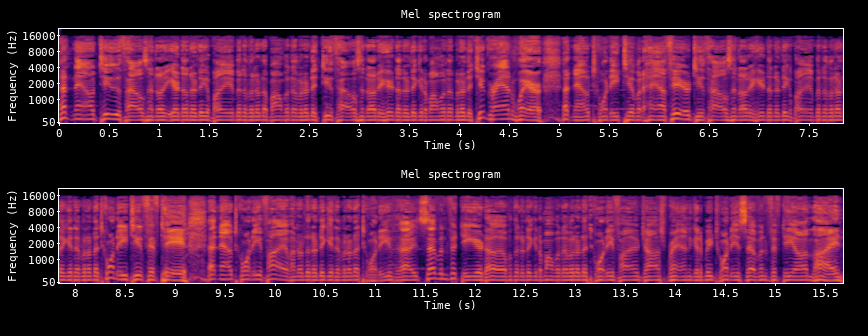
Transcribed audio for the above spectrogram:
At now 2,000 out here. 2,000 out of here. Two grand where? At now 22 and a half here. 2,000 out of here. 2250. At now 2,500 to get it 25, 750 here. 20 25. Josh Brand going to be 27.50 online.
